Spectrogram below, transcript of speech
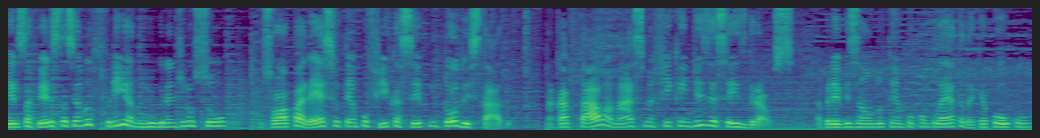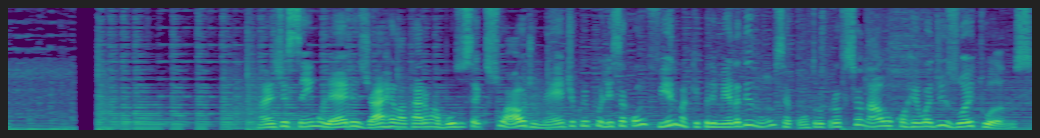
Terça-feira está sendo fria no Rio Grande do Sul. O sol aparece e o tempo fica seco em todo o estado. Na capital, a máxima fica em 16 graus. A previsão do tempo completa daqui a pouco. Mais de 100 mulheres já relataram abuso sexual de médico e polícia confirma que primeira denúncia contra o profissional ocorreu há 18 anos.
